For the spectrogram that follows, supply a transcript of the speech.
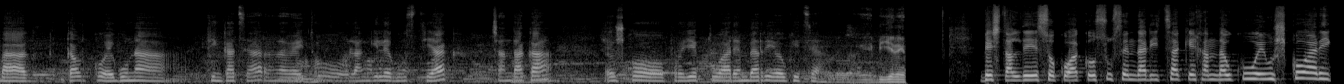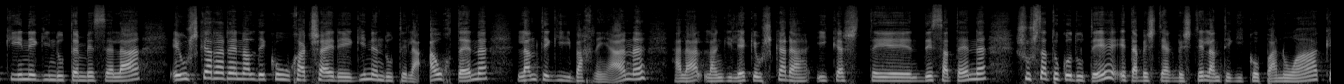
ba, gaurko eguna tinkatzea, baitu langile guztiak txandaka eusko proiektuaren berri eukitzea. Bestalde zokoako zuzendaritzak dauku euskoarekin egin duten bezala, euskararen aldeko urratsa ere eginen dutela aurten, lantegi bahnean, hala, langilek euskara ikaste dezaten, sustatuko dute eta besteak beste lantegiko panoak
